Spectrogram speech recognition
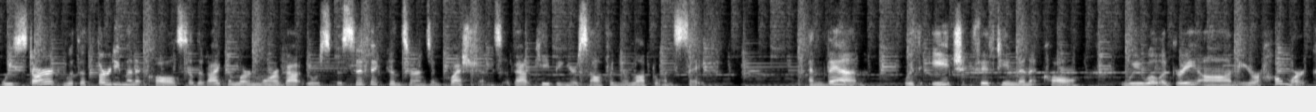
We start with a 30 minute call so that I can learn more about your specific concerns and questions about keeping yourself and your loved ones safe. And then, with each 15 minute call, we will agree on your homework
